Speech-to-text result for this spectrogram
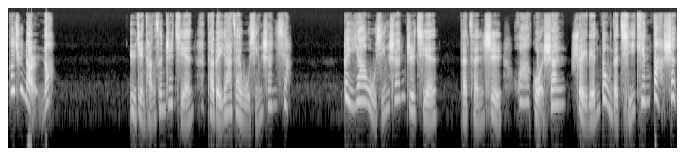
该去哪儿呢？遇见唐僧之前，他被压在五行山下。被压五行山之前，他曾是花果山水帘洞的齐天大圣。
